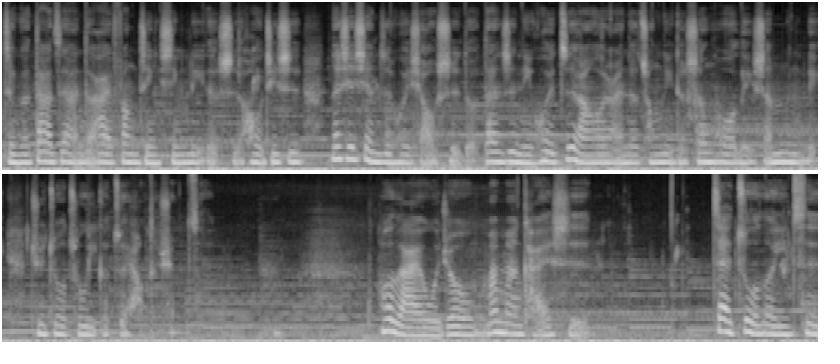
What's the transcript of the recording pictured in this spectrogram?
整个大自然的爱放进心里的时候，其实那些限制会消失的。但是你会自然而然的从你的生活里、生命里去做出一个最好的选择。后来我就慢慢开始再做了一次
